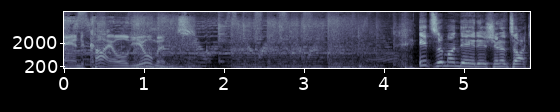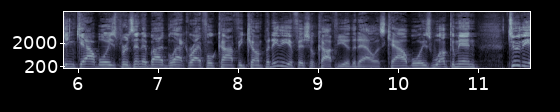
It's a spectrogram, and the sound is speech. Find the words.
and Kyle Youmans. It's a Monday edition of Talking Cowboys presented by Black Rifle Coffee Company, the official coffee of the Dallas Cowboys. Welcome in to the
